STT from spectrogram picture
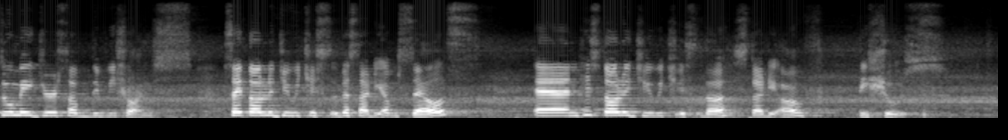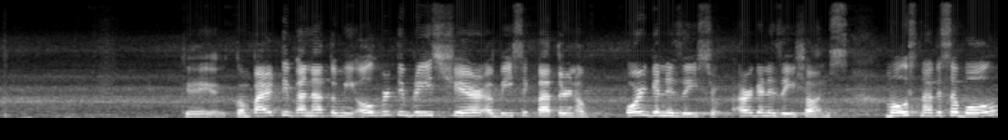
two major subdivisions. Cytology, which is the study of cells, and histology, which is the study of tissues. Okay, comparative anatomy. All vertebrates share a basic pattern of organization, organizations, most noticeable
